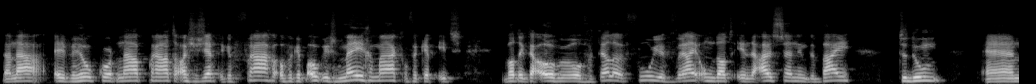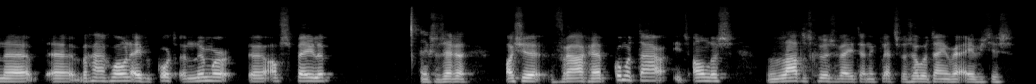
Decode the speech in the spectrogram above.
Daarna even heel kort napraten. Als je zegt, ik heb vragen of ik heb ook iets meegemaakt of ik heb iets wat ik daarover wil vertellen, voel je vrij om dat in de uitzending erbij te doen. En uh, uh, we gaan gewoon even kort een nummer uh, afspelen. En ik zou zeggen, als je vragen hebt, commentaar, iets anders, laat het gerust weten en dan kletsen we zo meteen weer eventjes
